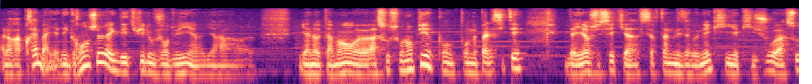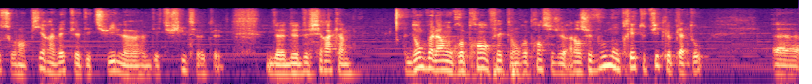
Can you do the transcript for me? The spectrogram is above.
Alors après, bah, il y a des grands jeux avec des tuiles aujourd'hui. Hein. Il y a y a notamment euh, Assaut sur l'Empire, pour, pour ne pas le citer. D'ailleurs, je sais qu'il y a certains de mes abonnés qui, qui jouent à Assaut sur l'Empire avec des tuiles, euh, des tuiles de, de, de, de Shirakam. Donc voilà, on reprend en fait, on reprend ce jeu. Alors je vais vous montrer tout de suite le plateau. Euh,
